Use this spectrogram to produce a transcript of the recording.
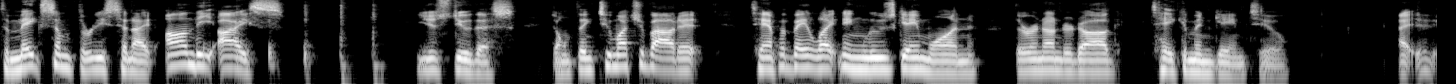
to make some threes tonight on the ice. You just do this. Don't think too much about it Tampa Bay Lightning lose game one. They're an underdog. Take them in game two. I,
